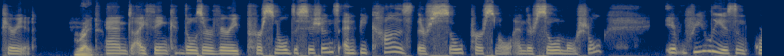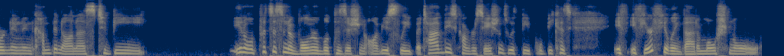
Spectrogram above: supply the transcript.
period right. And i think those are very personal decisions. And because they're so personal and they're so emotional it really is important and incumbent on us to be you know, it puts us in a vulnerable position, obviously, but to have these conversations with people. Because if, if you're feeling that emotional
